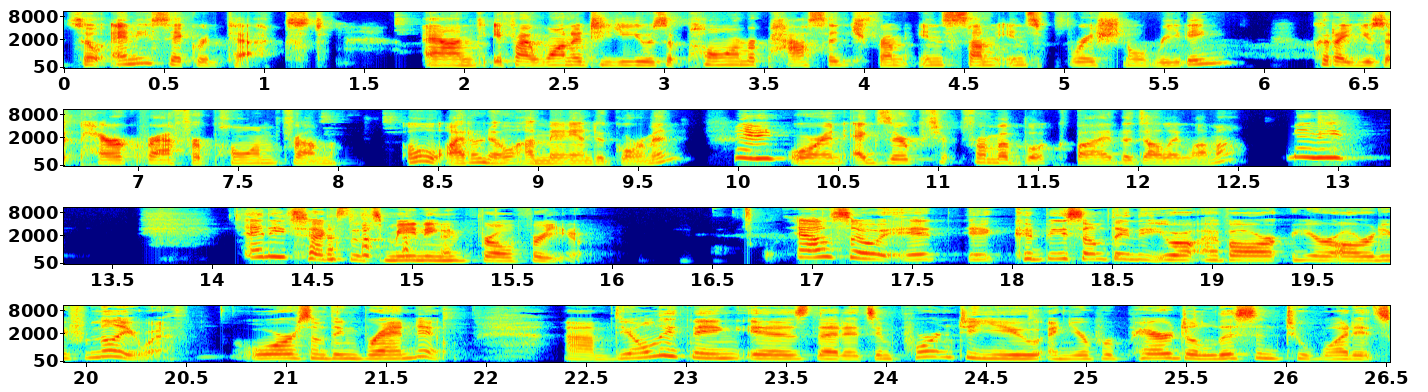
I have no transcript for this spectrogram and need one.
so any sacred text. And if I wanted to use a poem or passage from in some inspirational reading, could I use a paragraph or poem from, oh, I don't know, Amanda Gorman? Maybe. Or an excerpt from a book by the Dalai Lama? Maybe. Any text that's meaningful for you. Also, it, it could be something that you have al- you're already familiar with or something brand new. Um, the only thing is that it's important to you and you're prepared to listen to what it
